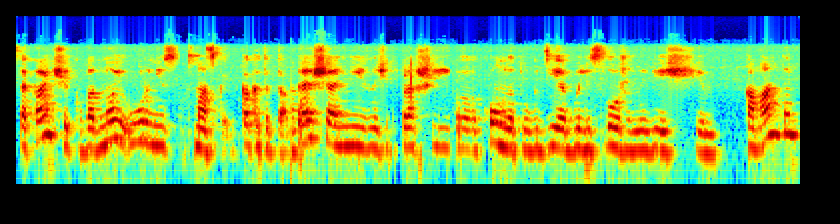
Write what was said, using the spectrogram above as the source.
стаканчик в одной урне с маской. Как это так? Дальше они, значит, прошли комнату, где были сложены вещи команды,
